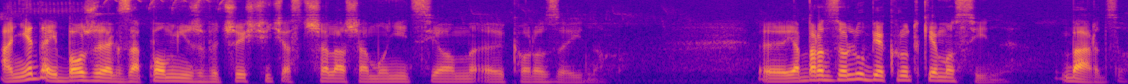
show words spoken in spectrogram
a nie daj Boże, jak zapomnisz wyczyścić, a strzelasz amunicją e, korozyjną. E, ja bardzo lubię krótkie Mosiny. Bardzo.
